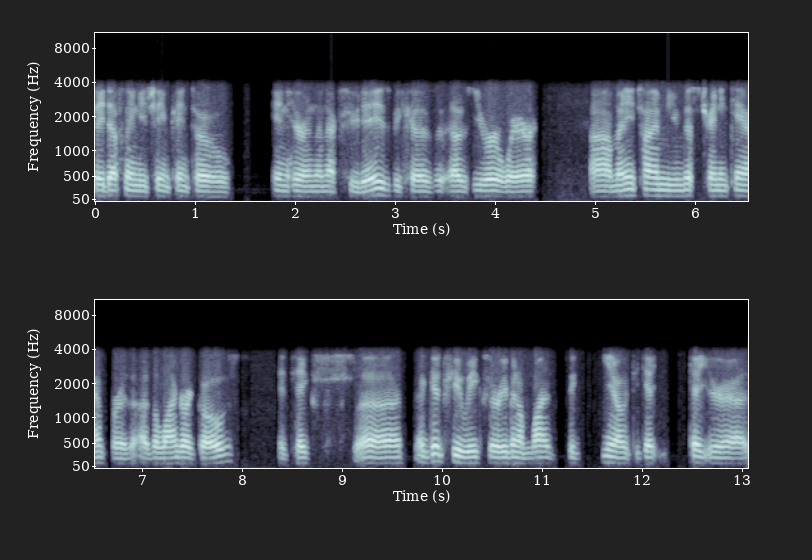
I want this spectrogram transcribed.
they definitely need Shane Pinto in here in the next few days because, as you're aware, um, anytime you miss training camp or the, the longer it goes, it takes uh, a good few weeks or even a month to you know to get get your uh,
